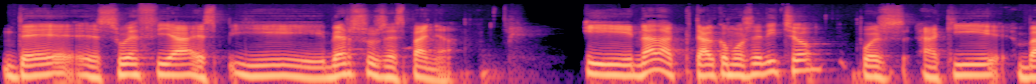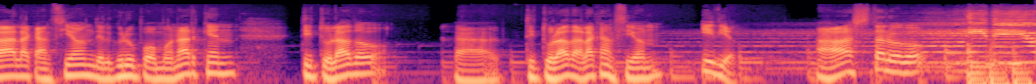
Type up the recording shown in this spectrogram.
de eh, Suecia y versus España. Y nada, tal como os he dicho, pues aquí va la canción del grupo Monarken titulado, la, titulada la canción Idiot. Hasta luego. Idiot,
